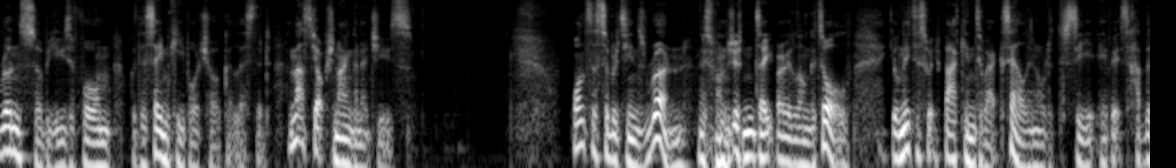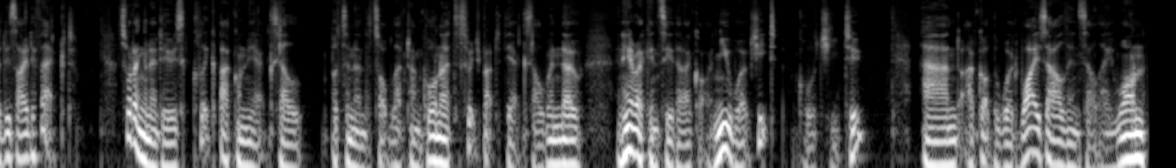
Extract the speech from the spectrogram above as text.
Run Sub User Form with the same keyboard shortcut listed, and that's the option I'm going to choose. Once the subroutine's run, this one shouldn't take very long at all, you'll need to switch back into Excel in order to see if it's had the desired effect. So what I'm going to do is click back on the Excel button in the top left hand corner to switch back to the Excel window, and here I can see that I've got a new worksheet called Sheet 2, and I've got the word Wise Owl in cell A1,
